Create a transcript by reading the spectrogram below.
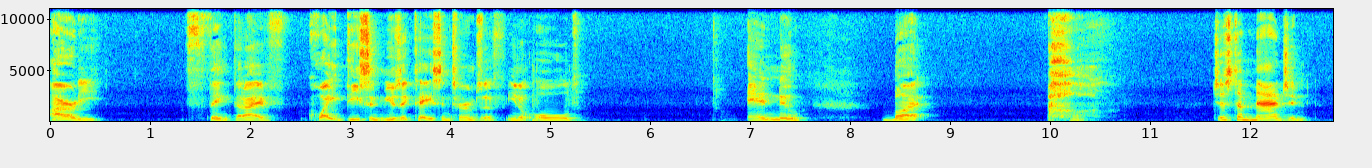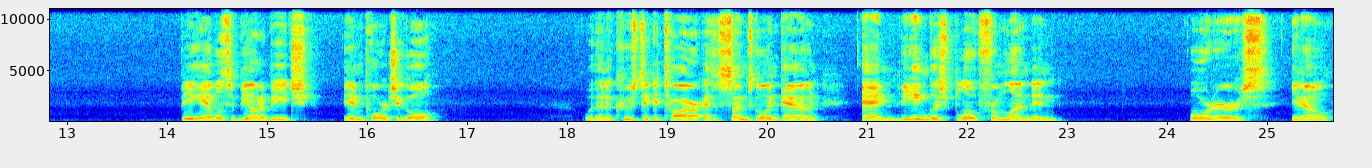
I already think that I have quite decent music taste in terms of, you know, old and new. But oh, just imagine being able to be on a beach in Portugal with an acoustic guitar as the sun's going down and the English bloke from London orders, you know,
